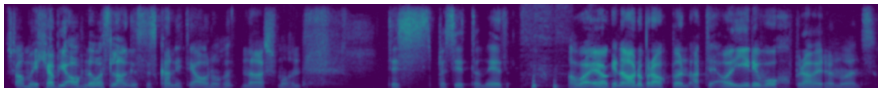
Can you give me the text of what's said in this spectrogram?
Schau mal, ich habe ja auch noch was Langes, das kann ich dir auch noch nachschmarrn. Das passiert da nicht. Aber ja, genau, da braucht man, jede Woche brauche ich dann eins.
